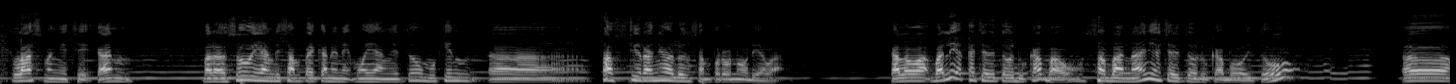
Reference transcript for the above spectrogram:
ikhlas mengecekkan Baraso yang disampaikan nenek moyang itu mungkin uh, tafsirannya oleh Samprono dia, Pak. Kalau balik ke cerita Dukabau, sabananya cerita Dukabau itu uh,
